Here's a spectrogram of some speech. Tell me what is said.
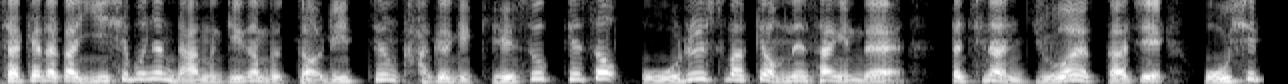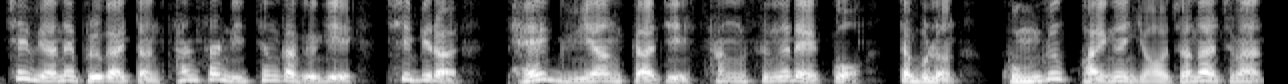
자, 게다가 25년 남은 기간부터 리튬 가격이 계속해서 오를 수밖에 없는 상인데 자, 지난 6월까지 57위안에 불과했던 탄산 리튬 가격이 11월 100위안까지 상승을 했고 자, 물론 공급 과잉은 여전하지만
